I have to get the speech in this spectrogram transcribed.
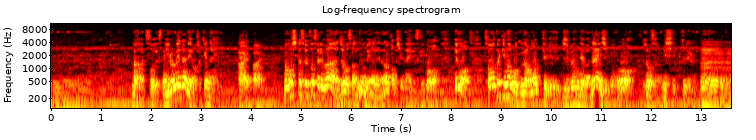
うんまあそうですね、色眼鏡をかけない。はいはい。まあ、もしかするとそれはジョーさんの眼鏡なのかもしれないですけど、でも、その時の僕が思ってる自分ではない自分をジョーさんが見せてくれるうんうん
